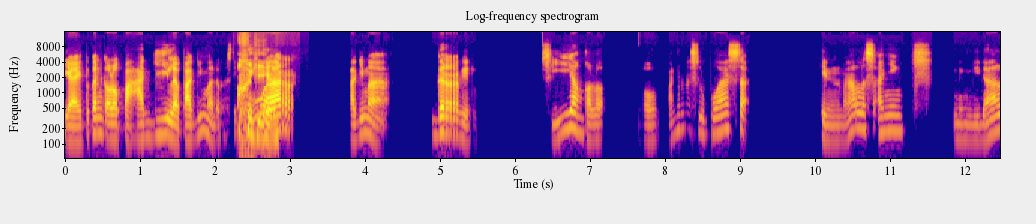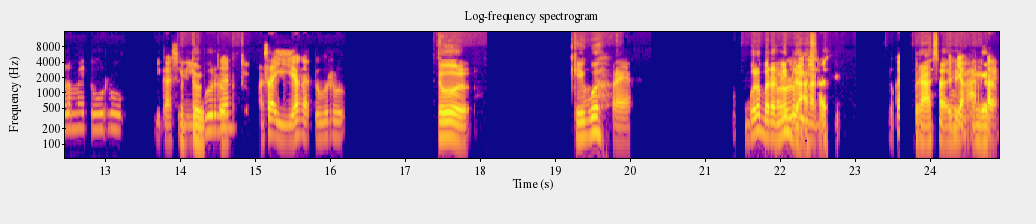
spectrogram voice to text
ya itu kan kalau pagi lah, pagi mah udah pasti Oh, iya. keluar. Pagi mah ger gitu. Siang kalau kalau panas lu puasa, makin males anjing. Mending di dalam aja turu. Dikasih Betul libur betul kan, betul. masa iya nggak turu? Betul. Kayak Oh, gua Pren. gua lebaran ini lu berasa gimana? sih. Lu kan Berasa kan sih, Jakarta enggak ya?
